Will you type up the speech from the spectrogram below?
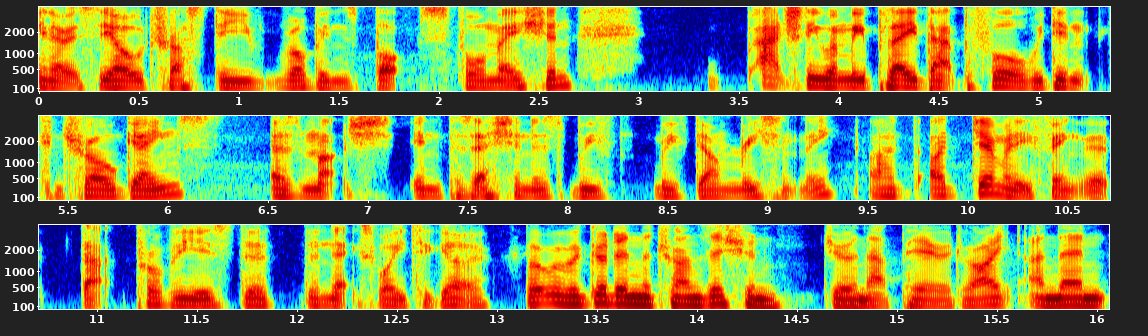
you know, it's the old trusty Robins box formation. Actually, when we played that before, we didn't control games as much in possession as we've we've done recently. I I generally think that that probably is the the next way to go. But we were good in the transition during that period, right? And then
